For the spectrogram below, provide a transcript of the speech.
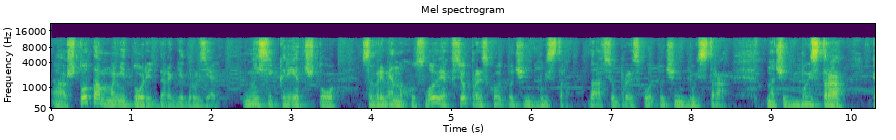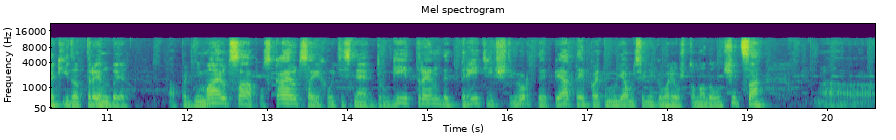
А, что там мониторить, дорогие друзья? Не секрет, что в современных условиях все происходит очень быстро. Да, все происходит очень быстро. Значит, быстро какие-то тренды а, поднимаются, опускаются, их вытесняют другие тренды, третий, четвертый, пятый. Поэтому я вам сегодня говорил, что надо учиться а,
